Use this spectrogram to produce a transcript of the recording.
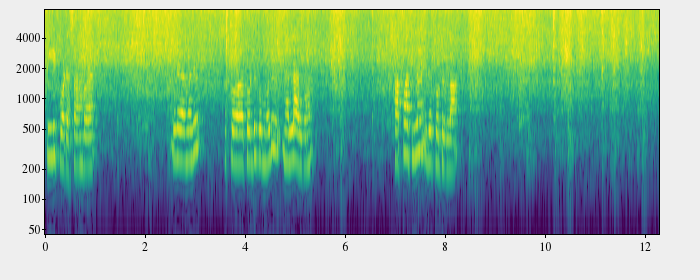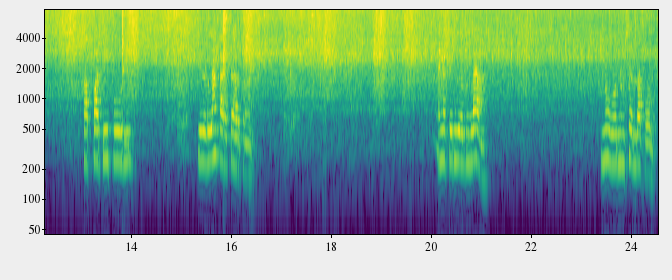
கிள்ளி போட்ட சாம்பார். இதில் வந்து இப்போ தொட்டுக்கும் போது நல்லா இருக்கும். சப்பாத்தியும் இதை தொட்டுக்கலாம். சப்பாத்தி பூரி இதுக்கெல்லாம் கரெக்டாக இருக்கும். என்ன தெரிஞ்சு வருதுங்களா? இன்னும் ஒரு நிமிஷம் இருந்தால் போதும்.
